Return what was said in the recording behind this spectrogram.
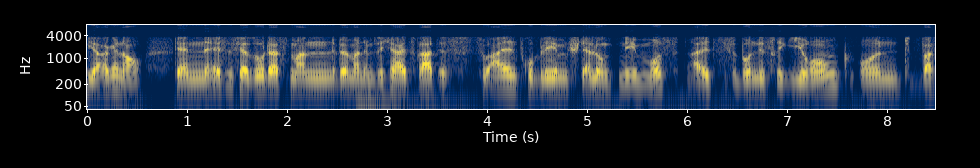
Ja, genau. Denn es ist ja so, dass man, wenn man im Sicherheitsrat ist, zu allen Problemen Stellung nehmen muss als Bundesregierung und was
